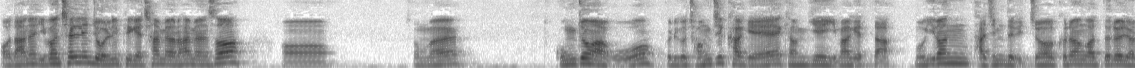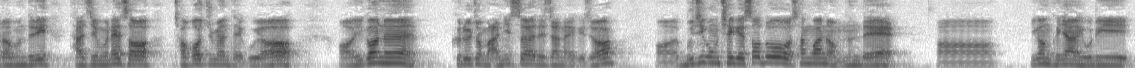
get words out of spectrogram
어, 나는 이번 챌린지 올림픽에 참여를 하면서 어, 정말 공정하고 그리고 정직하게 경기에 임하겠다. 뭐 이런 다짐들 있죠. 그런 것들을 여러분들이 다짐을 해서 적어주면 되고요. 어, 이거는 글을 좀 많이 써야 되잖아요. 그죠? 어, 무지공책에 써도 상관은 없는데 어, 이건 그냥 우리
